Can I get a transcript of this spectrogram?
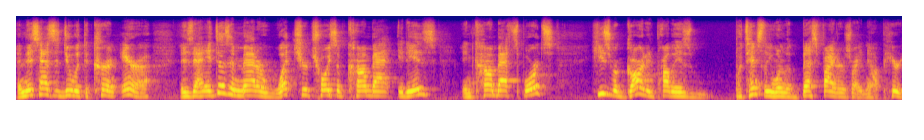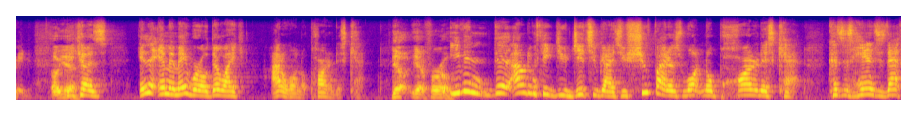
and this has to do with the current era, is that it doesn't matter what your choice of combat it is in combat sports. He's regarded probably as potentially one of the best fighters right now. Period. Oh, yeah. Because in the MMA world, they're like, I don't want no part of this cat. Yeah, yeah, for real. Even the, I don't even think jiu-jitsu guys, you shoot fighters want no part of this cat because his hands is that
